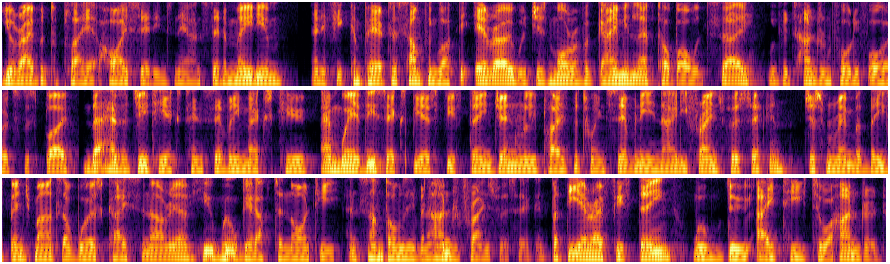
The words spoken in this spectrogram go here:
you're able to play at high settings now instead of medium And if you compare it to something like the Aero, which is more of a gaming laptop, I would say, with its 144Hz display, that has a GTX 1070 Max Q. And where this XPS 15 generally plays between 70 and 80 frames per second, just remember these benchmarks are worst case scenario. You will get up to 90 and sometimes even 100 frames per second. But the Aero 15 will do 80 to 100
